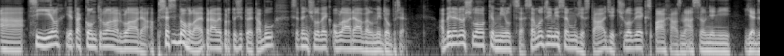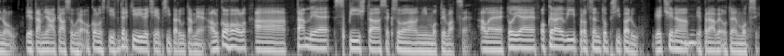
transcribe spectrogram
A cíl je ta kontrola nad vláda. A přes mm-hmm. tohle, právě protože to je tabu, se ten člověk ovládá velmi dobře. Aby nedošlo k mílce. Samozřejmě se může stát, že člověk spáchá znásilnění jednou. Je tam nějaká souhra okolností, v drtivé většině případů tam je alkohol a tam je spíš ta sexuální motivace. Ale to je okrajový procento případů. Většina mm-hmm. je právě o té moci.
